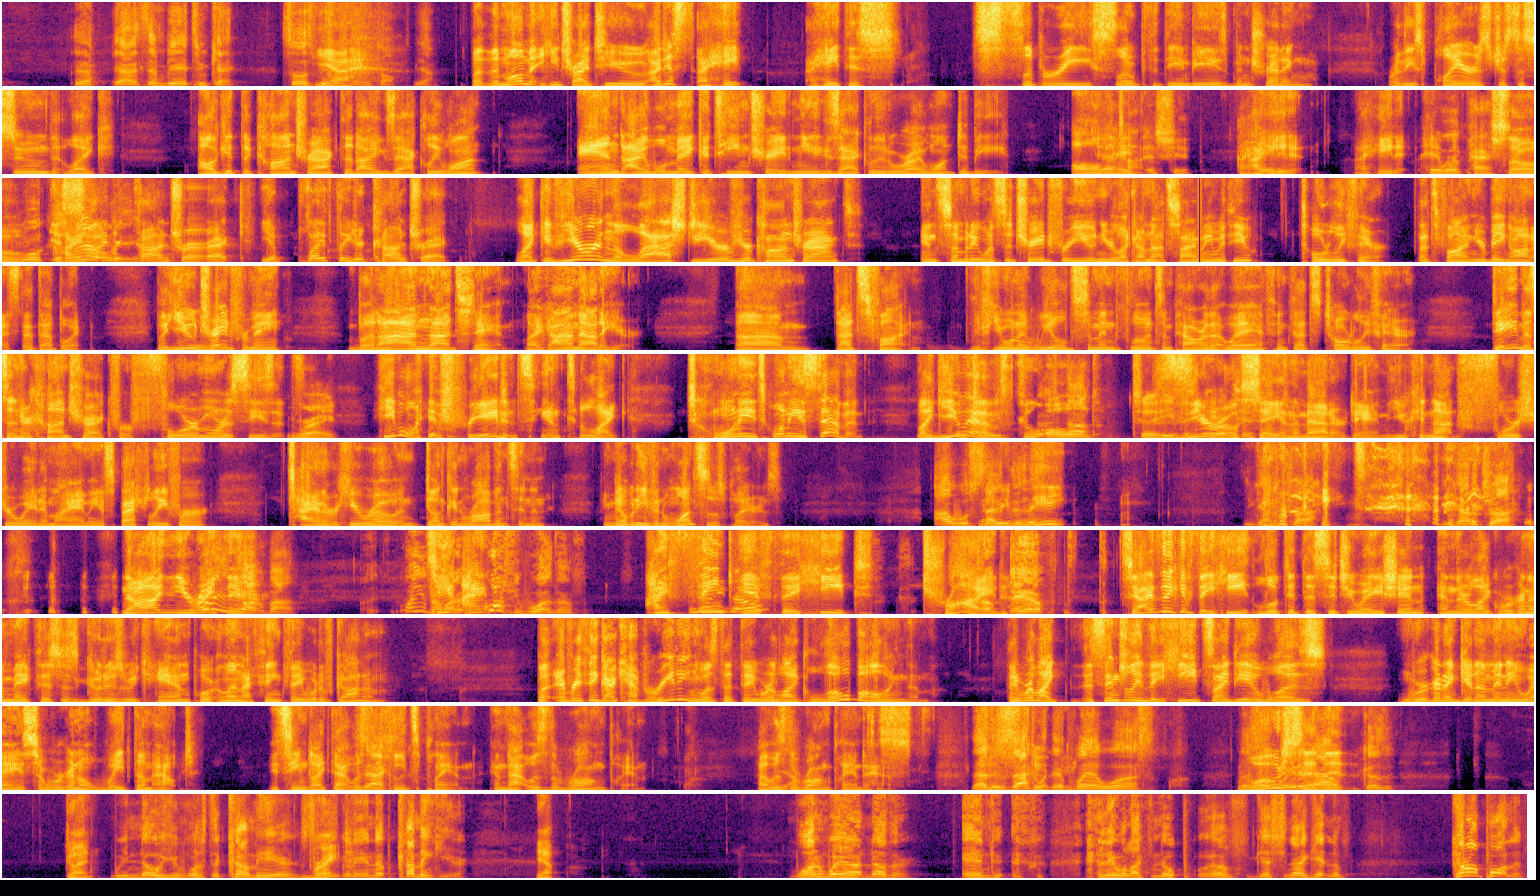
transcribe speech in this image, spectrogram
yeah, yeah. It's NBA 2K. So it's video Yeah. game talk. Yeah, But the moment he tried to, I just I hate I hate this slippery slope that the NBA has been treading, where these players just assume that like I'll get the contract that I exactly want, and I will make a team trade me exactly to where I want to be all Yeah, I hate time. that shit. I I hate, hate it. it. I hate it. Hate it with Well, a passion. So well, you sign clearly- your contract, you play through your contract. like if you're in the last year of your contract and somebody wants to trade for you and you're like, I'm not signing with you, totally fair. That's fine. You're being honest at that point. But you Mhm. trade for me, but I'm not staying. Like I'm out of here. Um, that's fine. If you want to wield some influence and power that way, I think that's totally fair. Dame is under contract for four more seasons. Right. He won't hit free agency until like 2027. Like you Until have he's too old to even zero say in the matter, Dame. You cannot force your way to Miami, especially for Tyler Herro and Duncan Robinson, and like, nobody even wants those players. I will say Not even this. the Heat. You gotta try. Right? You gotta try. no, you're right what are you there. talking about? What are you See, talking about? I- of course we want them. I think don't. if the Heat tried, see, I think if the Heat looked at the situation and they're like, "We're going to make this as good as we can," Portland, I think they would have got him. But everything I kept reading was that they were like lowballing them. They were like essentially the Heat's idea was, "We're going to get them anyway, so we're going to wait them out." It seemed like that was the Heat's plan, and that was the wrong plan. That was the wrong plan to have. That's Just exactly what their plan was. Woj just wait it said that- because Go ahead. we know he wants to come here, so Right. he's going to end up coming here Yep. one way or another. And and they were like, "Nope. Well, guess you're not getting him." Good on Portland.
